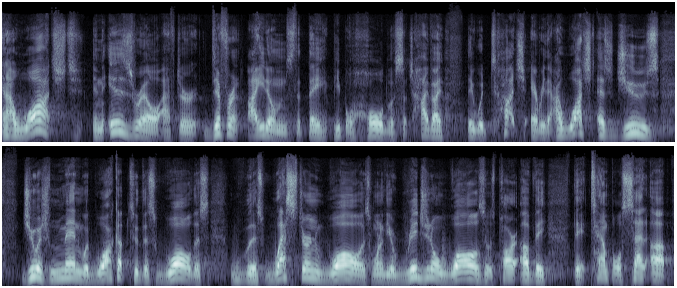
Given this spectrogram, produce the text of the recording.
And I watched in Israel after different items that they people hold with such high value, they would touch everything. I watched as Jews Jewish men would walk up to this wall, this, this western wall is one of the original walls. It was part of the, the temple set up.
